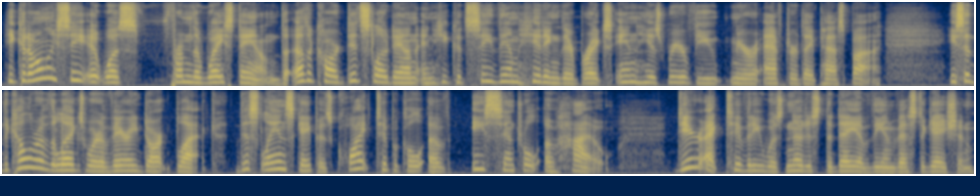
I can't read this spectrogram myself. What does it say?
He could only see it was from the waist down. The other car did slow down and he could see them hitting their brakes in his rear view mirror after they passed by. He said the color of the legs were a very dark black. This landscape is quite typical of east central Ohio. Deer activity was noticed the day of the investigation.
